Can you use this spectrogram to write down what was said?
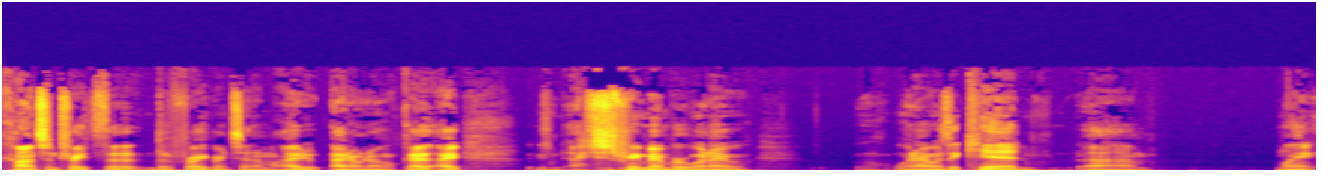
concentrates the the fragrance in them. I I don't know. I I, I just remember when I when I was a kid, um, my aunt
